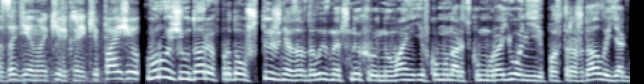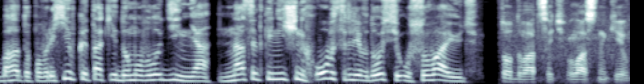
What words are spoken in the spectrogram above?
Задіяно кілька екіпажів. Ворожі удари впродовж тижня завдали значних руйнувань і в комунарському районі. Постраждали як багатоповерхівки, так і домоволодіння. Наслідки нічних обстрілів досі усувають. 120 власників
